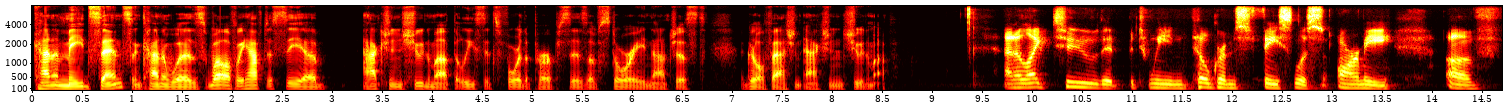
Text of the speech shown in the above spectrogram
kind of made sense and kind of was well if we have to see a action shoot 'em up at least it's for the purposes of story not just a good old fashioned action shoot 'em up. And i like too that between pilgrim's faceless army of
